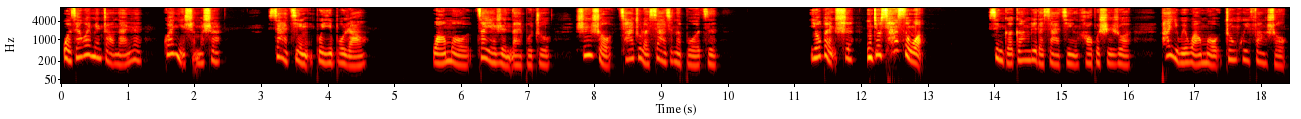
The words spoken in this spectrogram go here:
我在外面找男人，关你什么事儿？”夏静不依不饶。王某再也忍耐不住，伸手掐住了夏静的脖子：“有本事你就掐死我！”性格刚烈的夏静毫不示弱，他以为王某终会放手，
